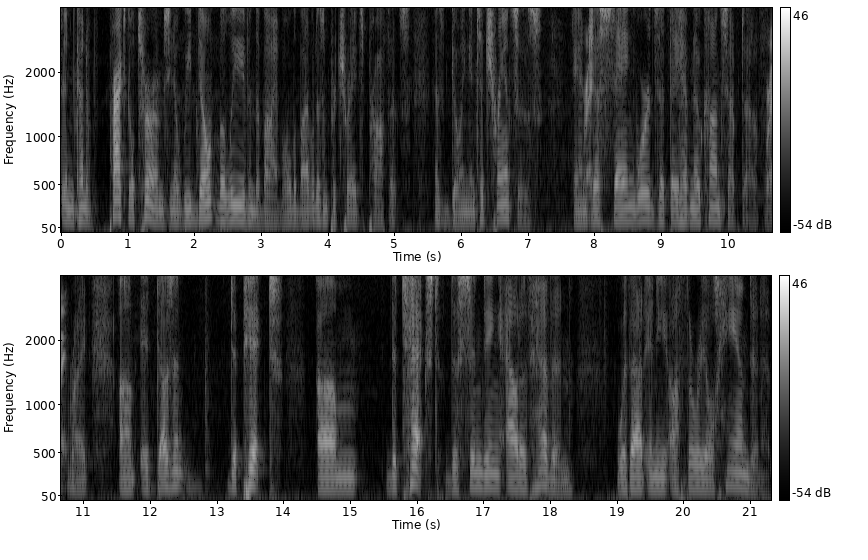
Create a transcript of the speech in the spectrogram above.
in kind of practical terms, you know, we don't believe in the Bible. The Bible doesn't portray its prophets as going into trances and Right. just saying words that they have no concept of. Right. Right. Um, it doesn't depict um, the text descending out of heaven without any authorial hand in it.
